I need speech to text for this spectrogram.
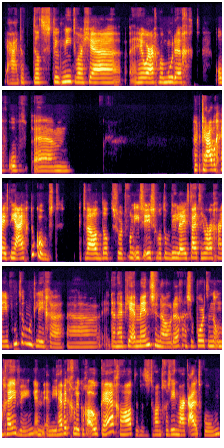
Ja, dat, dat is natuurlijk niet wat je heel erg bemoedigt of, of um, vertrouwen geeft in je eigen toekomst. Terwijl dat soort van iets is wat op die leeftijd heel erg aan je voeten moet liggen. Uh, dan heb je mensen nodig, een supportende omgeving. En, en die heb ik gelukkig ook hè, gehad. Dat is het gezin waar ik uitkom.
